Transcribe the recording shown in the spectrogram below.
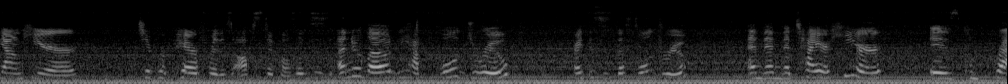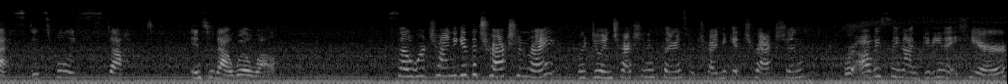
down here to prepare for this obstacle. So this is under load. We have full droop, right? This is the full droop. And then the tire here is compressed. It's fully stuffed into that wheel well. So we're trying to get the traction right. We're doing traction and clearance. We're trying to get traction. We're obviously not getting it here.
